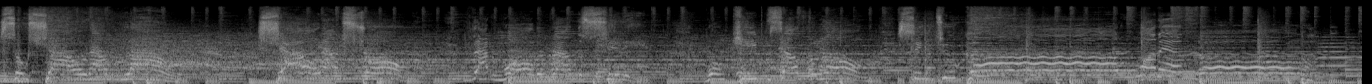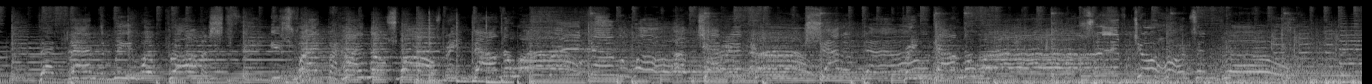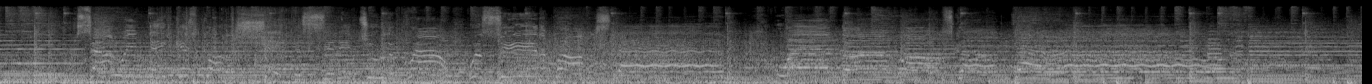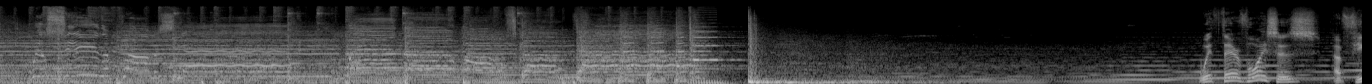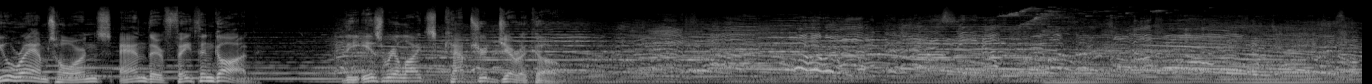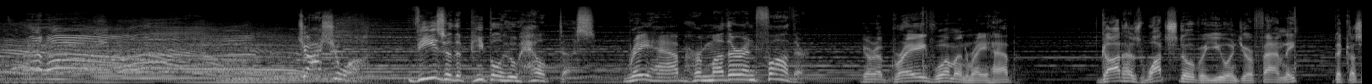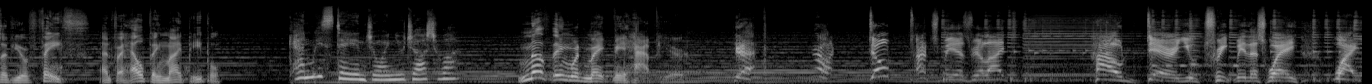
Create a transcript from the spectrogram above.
So shout out loud, shout out strong. That wall around the city won't keep us out for behind With their voices, a few ram's horns, and their faith in God, the Israelites captured Jericho. Joshua! These are the people who helped us Rahab, her mother, and father. You're a brave woman, Rahab. God has watched over you and your family because of your faith and for helping my people. Can we stay and join you, Joshua? Nothing would make me happier. Yeah. Don't touch me, Israelite! How dare you treat me this way? Why,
